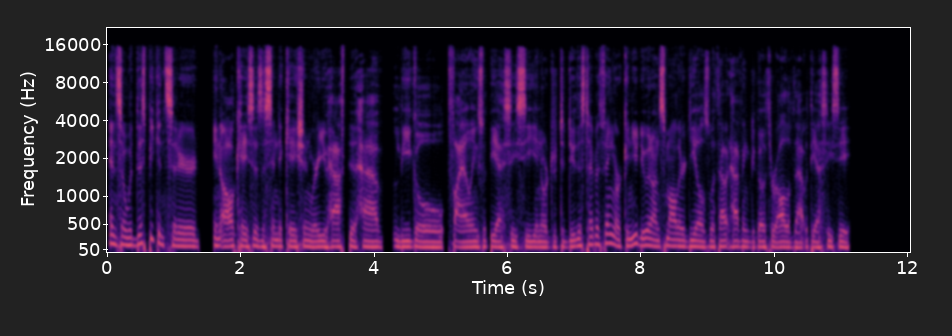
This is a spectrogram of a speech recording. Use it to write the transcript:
And so, would this be considered in all cases a syndication where you have to have legal filings with the SEC in order to do this type of thing? Or can you do it on smaller deals without having to go through all of that with the SEC? You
